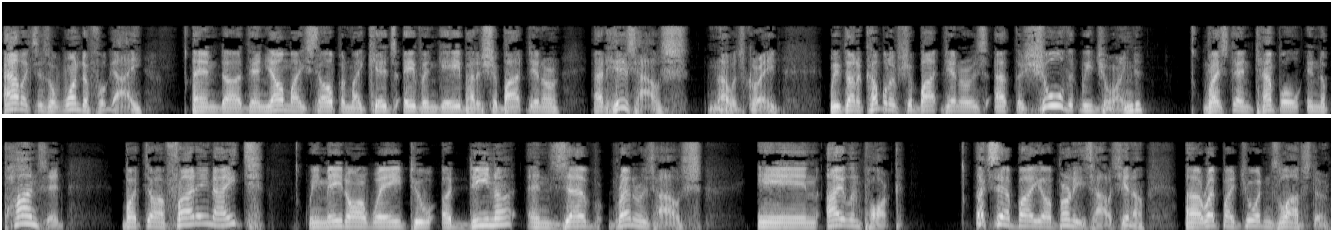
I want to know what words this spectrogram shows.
Alex is a wonderful guy. And uh, Danielle, myself, and my kids, Ava and Gabe, had a Shabbat dinner at his house. That was great. We've done a couple of Shabbat dinners at the shul that we joined, West End Temple in Neponsit. But uh, Friday night, we made our way to Adina and Zev Brenner's house in Island Park. That's there by uh, Bernie's house, you know, uh, right by Jordan's Lobster.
